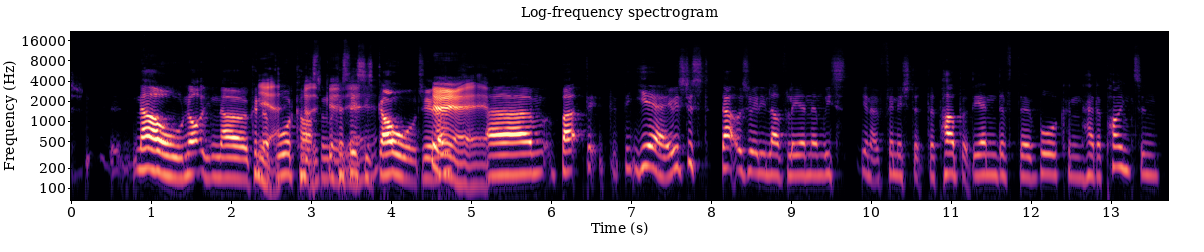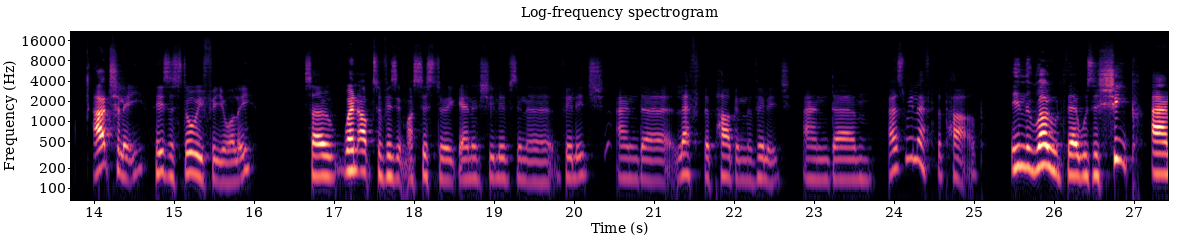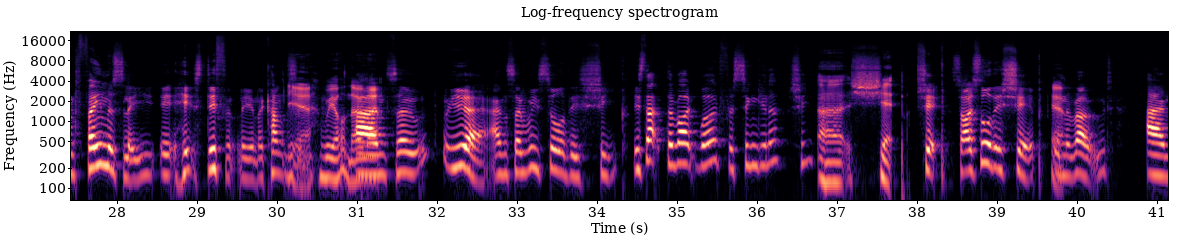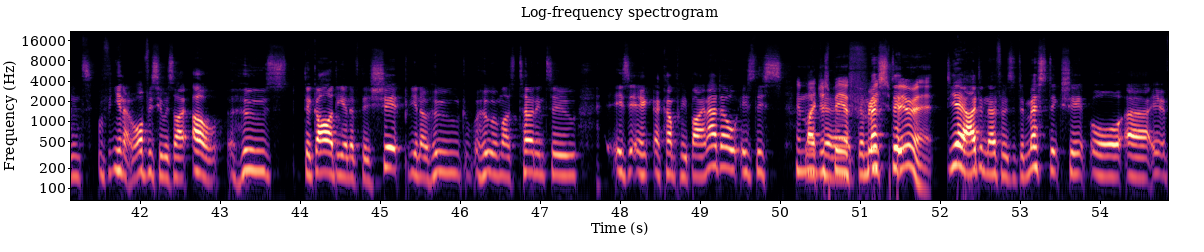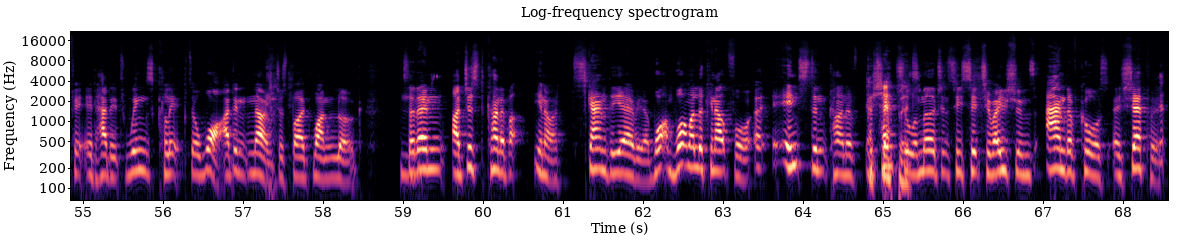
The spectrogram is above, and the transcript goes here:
No, not no, couldn't Yeah, have broadcast them good, because yeah, this is gold, you know. Yeah, yeah, yeah. Um, but th- th- yeah, it was just that was really lovely, and then we, you know, finished at the pub at the end of the walk and had a pint. And actually, here's a story for you, Ollie. So went up to visit my sister again, and she lives in a village, and uh, left the pub in the village. And um, as we left the pub, in the road there was a sheep, and famously it hits differently in the country. yeah, we all know And that. so, yeah, and so we saw this sheep. Is that the right word for singular sheep? Uh, ship. Ship. So I saw this ship Yeah. in the road, and you know, obviously, was like, oh, who's the guardian of this ship? You know, who who am I turning to? Is it accompanied by an adult? Is this It might like just be a free domestic- spirit. yeah, I didn't know if it was a domestic ship or uh, if it, it had its wings clipped or what. I didn't know just by one look. So then I just kind of, uh, you know, I scanned the area. What, what am I looking out for? Uh, instant kind of potential emergency situations, and of course a shepherd.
